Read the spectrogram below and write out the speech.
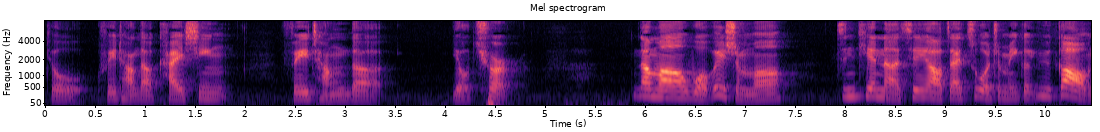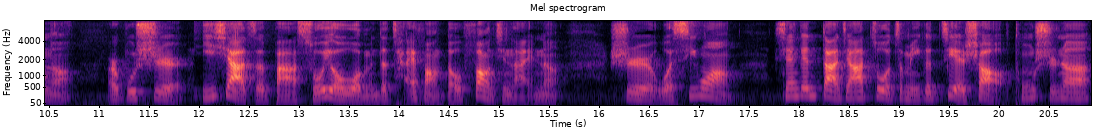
就非常的开心，非常的有趣儿。那么我为什么今天呢先要再做这么一个预告呢，而不是一下子把所有我们的采访都放进来呢？是我希望先跟大家做这么一个介绍，同时呢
